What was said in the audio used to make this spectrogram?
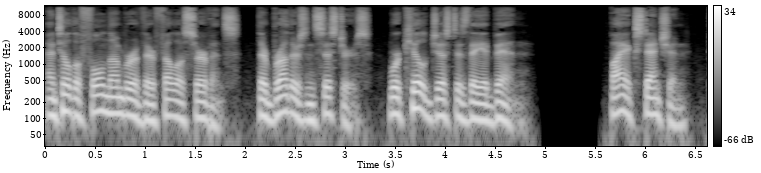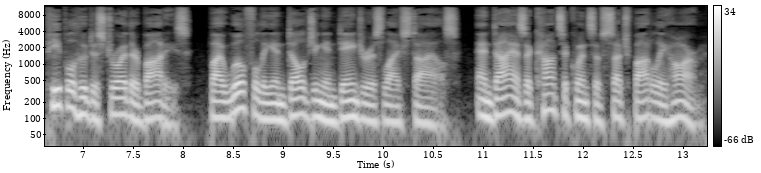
until the full number of their fellow servants, their brothers and sisters, were killed just as they had been. By extension, people who destroy their bodies, by willfully indulging in dangerous lifestyles, and die as a consequence of such bodily harm,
